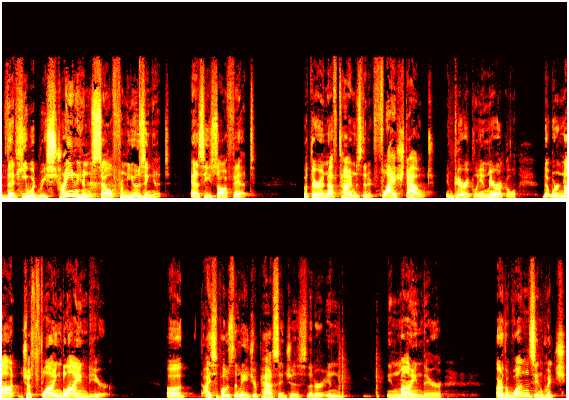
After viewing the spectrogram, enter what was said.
that he would restrain himself from using it as he saw fit. But there are enough times that it flashed out empirically in miracle that we're not just flying blind here. Uh, I suppose the major passages that are in in mind there are the ones in which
